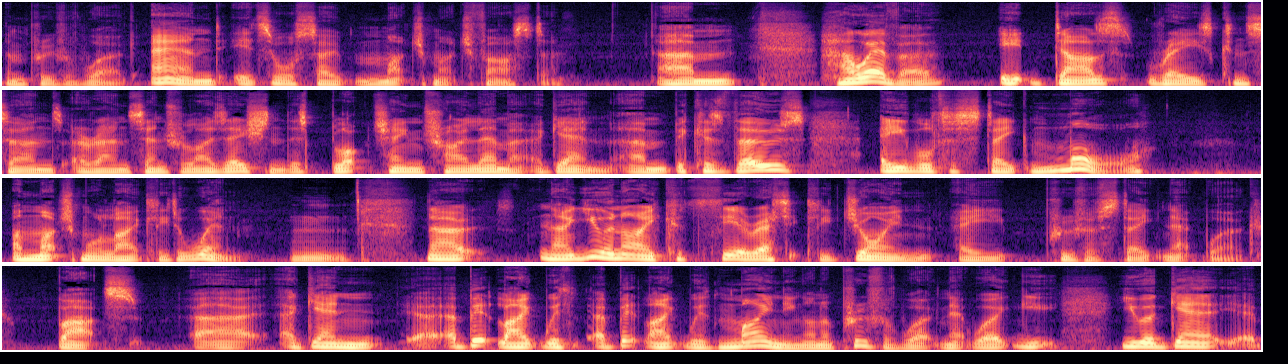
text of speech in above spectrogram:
than proof of work, and it's also much, much faster. Um, however, it does raise concerns around centralization, this blockchain trilemma again, um, because those able to stake more are much more likely to win. Now, now you and I could theoretically join a proof of stake network, but uh, again, a bit like with a bit like with mining on a proof of work network, you you again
